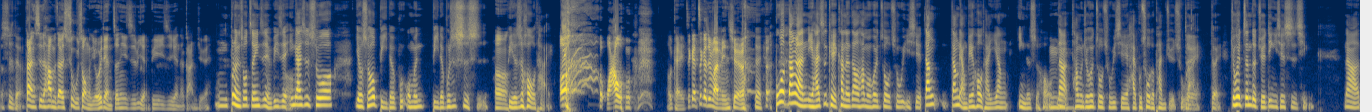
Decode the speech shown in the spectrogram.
的，是的。但是他们在诉讼有一点睁一只眼闭一只眼的感觉。嗯，不能说睁一只眼闭一只眼，哦、应该是说有时候比的不，我们比的不是事实，嗯，比的是后台。哦，哇哦。OK，这个这个就蛮明确了。对，不过当然你还是可以看得到他们会做出一些，当当两边后台一样硬的时候，嗯、那他们就会做出一些还不错的判决出来。对，就会真的决定一些事情。那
